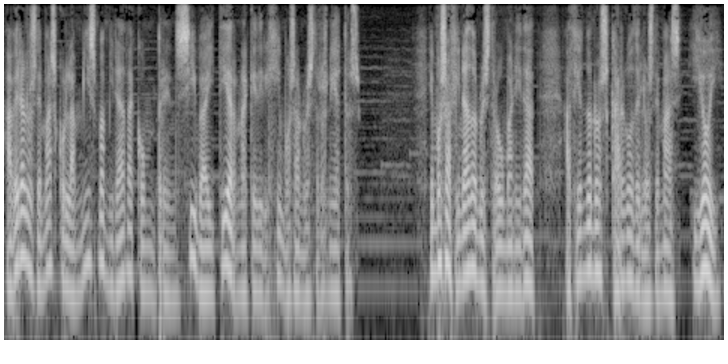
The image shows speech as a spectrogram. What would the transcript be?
a ver a los demás con la misma mirada comprensiva y tierna que dirigimos a nuestros nietos. Hemos afinado nuestra humanidad haciéndonos cargo de los demás y hoy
